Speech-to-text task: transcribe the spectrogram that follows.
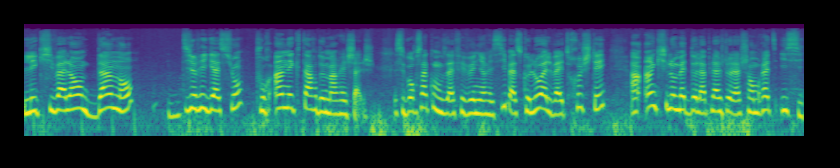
l'équivalent d'un an d'irrigation pour un hectare de maraîchage. C'est pour ça qu'on vous a fait venir ici, parce que l'eau, elle va être rejetée à un kilomètre de la plage de la Chambrette, ici.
